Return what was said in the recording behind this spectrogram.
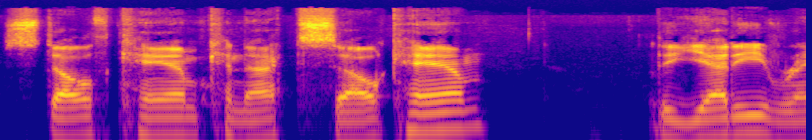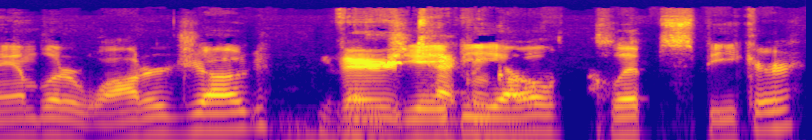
Stealth Cam Connect cell cam, the Yeti Rambler water jug, Very JBL technical. clip speaker.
